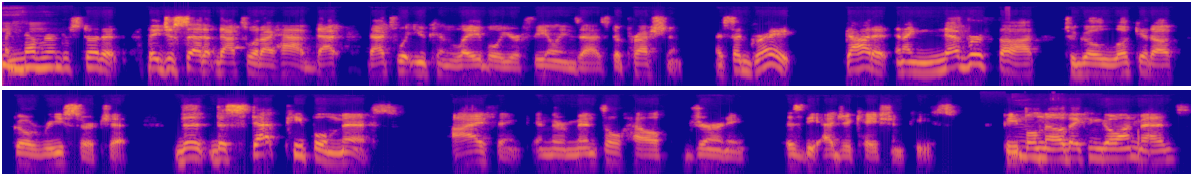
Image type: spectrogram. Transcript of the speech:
I mm-hmm. never understood it. They just said that's what I have. That that's what you can label your feelings as depression. I said, great, got it. And I never thought to go look it up, go research it. The the step people miss I think, in their mental health journey is the education piece. People mm. know they can go on meds.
